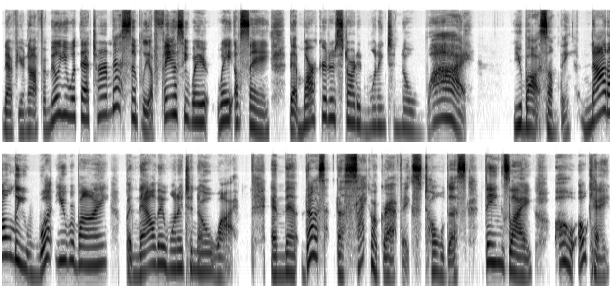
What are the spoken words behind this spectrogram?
Now, if you're not familiar with that term, that's simply a fancy way, way of saying that marketers started wanting to know why you bought something. Not only what you were buying, but now they wanted to know why. And then, thus, the psychographics told us things like, oh, okay,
